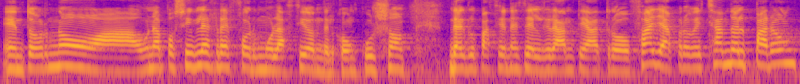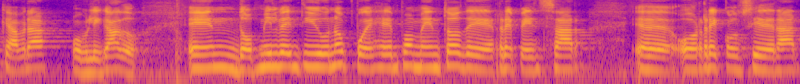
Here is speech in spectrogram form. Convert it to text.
en torno a una posible reformulación del concurso de agrupaciones del Gran Teatro Falla. Aprovechando el parón que habrá obligado en 2021, pues es momento de repensar eh, o reconsiderar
